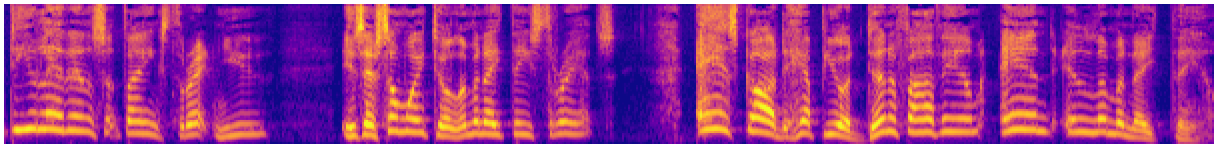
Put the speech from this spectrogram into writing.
Do you let innocent things threaten you? Is there some way to eliminate these threats? Ask God to help you identify them and eliminate them.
